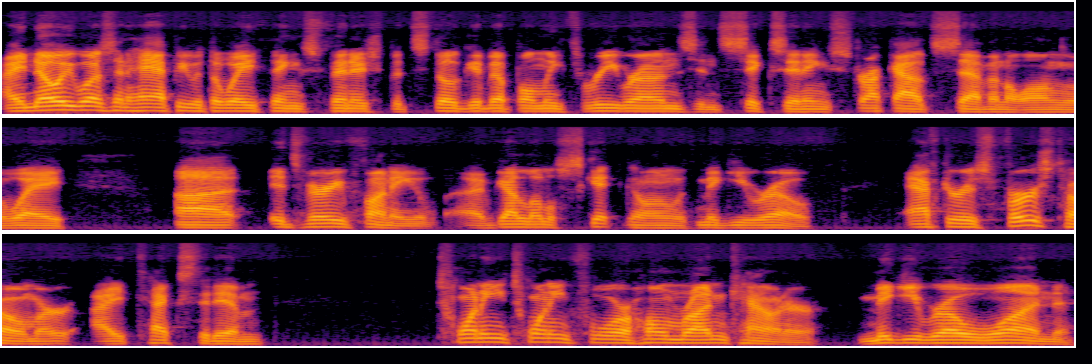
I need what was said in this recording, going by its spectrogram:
I know he wasn't happy with the way things finished, but still give up only three runs in six innings, struck out seven along the way. Uh, it's very funny. I've got a little skit going with Miggy Rowe. After his first homer, I texted him 2024 home run counter. Miggy Rowe one,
